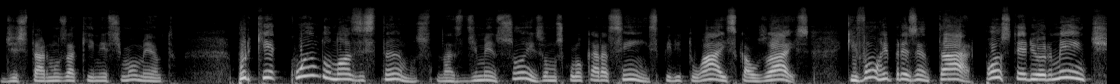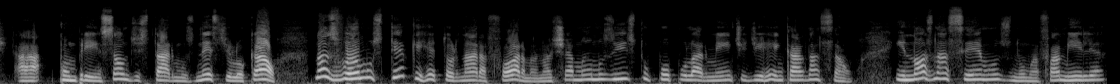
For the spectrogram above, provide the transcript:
de estarmos aqui neste momento. Porque quando nós estamos nas dimensões, vamos colocar assim, espirituais, causais, que vão representar posteriormente a compreensão de estarmos neste local, nós vamos ter que retornar à forma, nós chamamos isto popularmente de reencarnação. E nós nascemos numa família,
